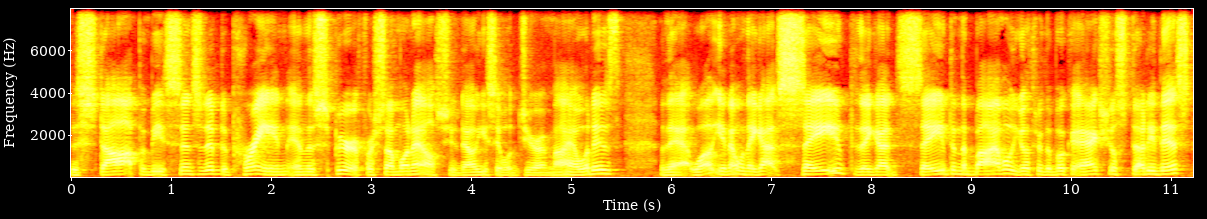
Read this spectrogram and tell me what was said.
to stop and be sensitive to praying in the Spirit for someone else. You know, you say, well, Jeremiah, what is that? Well, you know, when they got saved, they got saved in the Bible. You go through the book of Acts, you'll study this.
